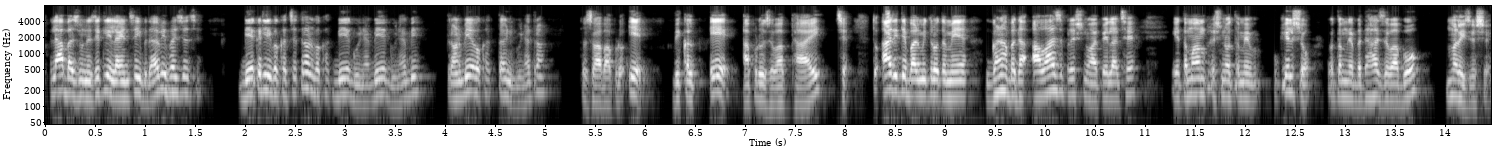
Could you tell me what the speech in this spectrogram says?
એટલે આ બાજુને જેટલી લાઈન છે એ બધા અવિભાજ્ય છે. બે કેટલી વખત છે? ત્રણ વખત. બે ગુણ્યા બે ગુણ્યા બે. ત્રણ બે વખત. ત્રણ ગુણ્યા ત્રણ. તો જવાબ આપણો એ. વિકલ્પ એ આપણો જવાબ થાય છે. તો આ રીતે બાળ મિત્રો તમે ઘણા બધા આવા જ પ્રશ્નો આપેલા છે. એ તમામ પ્રશ્નો તમે ઉકેલશો તો તમને બધા જવાબો મળી જશે.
